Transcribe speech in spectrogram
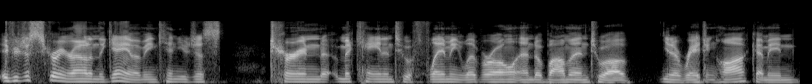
if you're just screwing around in the game, I mean, can you just turn McCain into a flaming liberal and Obama into a you know raging hawk? I mean,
